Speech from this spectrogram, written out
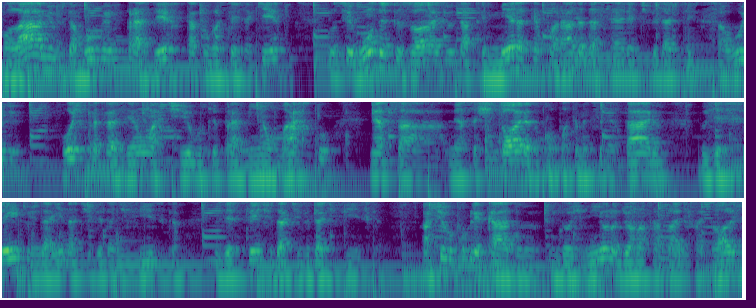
Olá, amigos da Movement, prazer estar com vocês aqui no segundo episódio da primeira temporada da série Atividade Física e Saúde. Hoje para trazer um artigo que para mim é um marco nessa, nessa história do comportamento sedentário, dos efeitos da inatividade física, dos efeitos da atividade física. Artigo publicado em 2000 no Journal of Applied Physiology.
